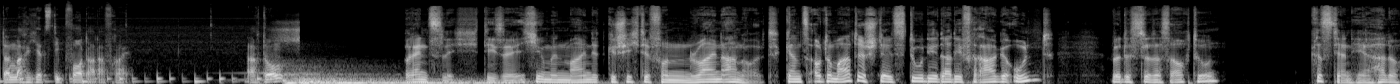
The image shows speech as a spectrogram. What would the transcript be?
Dann mache ich jetzt die Pfortader frei. Achtung. Brenzlig, diese Human-Minded-Geschichte von Ryan Arnold. Ganz automatisch stellst du dir da die Frage, und? Würdest du das auch tun? Christian hier, hallo.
